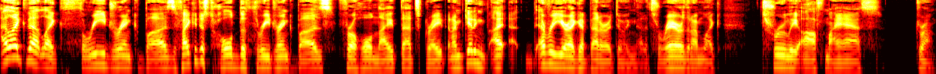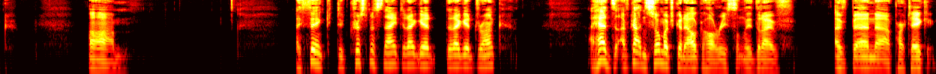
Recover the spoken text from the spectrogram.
I like that like three drink buzz. If I could just hold the three drink buzz for a whole night, that's great. And I'm getting, I, every year I get better at doing that. It's rare that I'm like truly off my ass drunk. Um, I think did Christmas night did I get did I get drunk? I had I've gotten so much good alcohol recently that I've I've been uh, partaking.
